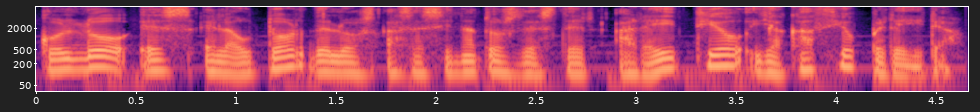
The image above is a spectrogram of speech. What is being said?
Coldo es el autor de los asesinatos de Esther Areitio y Acacio Pereira.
